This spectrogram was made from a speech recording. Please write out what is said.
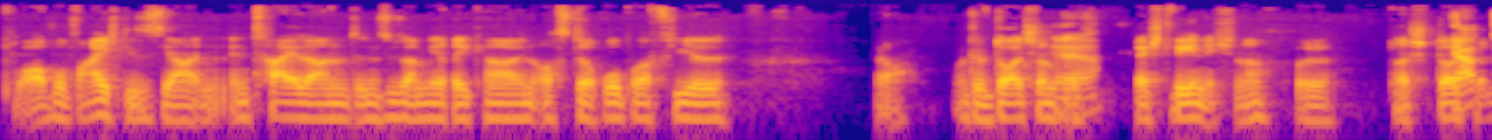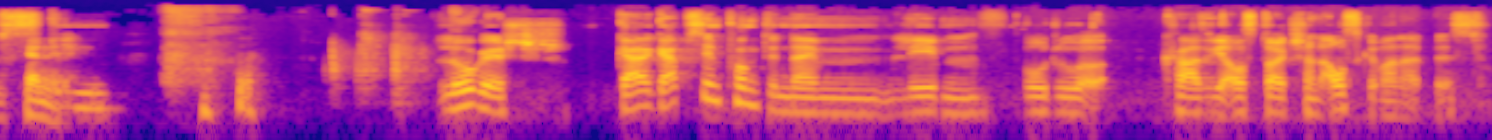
boah, wo war ich dieses Jahr? In, in Thailand, in Südamerika, in Osteuropa viel. Ja, und in Deutschland ja. recht, recht, wenig, ne? Weil Deutsch, Deutschland kenne ich. Logisch. Gab es den Punkt in deinem Leben, wo du quasi aus Deutschland ausgewandert bist?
